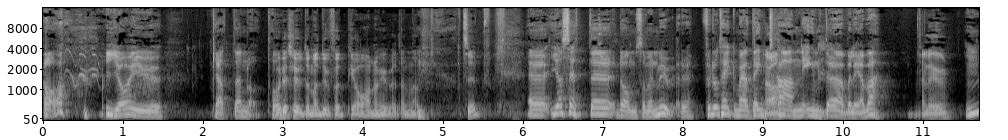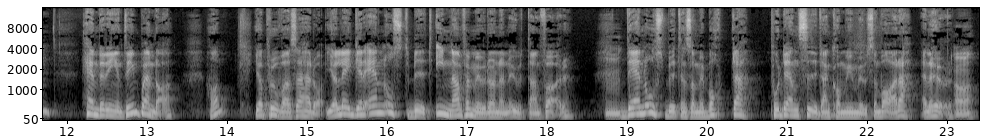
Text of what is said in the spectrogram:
Ja, jag är ju katten då. Tom. Och det slutar med att du får ett piano i huvudet eller något. Typ. Eh, Jag sätter dem som en mur. För då tänker man att den Ja. kan inte överleva. Eller hur? Händer ingenting på en dag? Ja. Jag provar så här då. Jag lägger en ostbit innanför muren och en utanför. Mm. Den ostbiten som är borta, på den sidan kommer ju musen vara. Eller hur? Ja.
